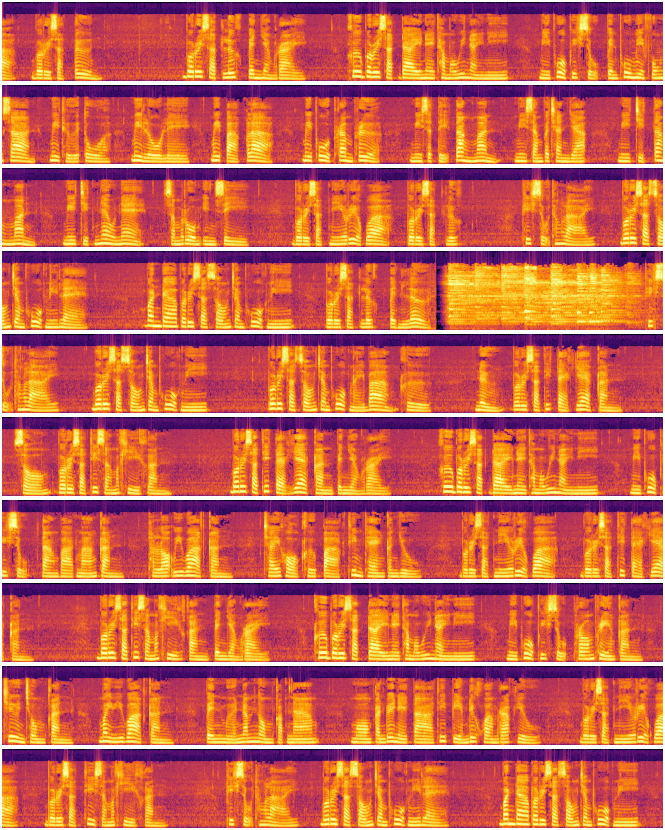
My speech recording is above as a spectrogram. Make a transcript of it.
บริษัทตื้น บริษัทลึกเป็นอย่างไร คือบริษัทใดในธรรมวินัยนี้ มีพวกภิกษุเป็นผู้ไม่ฟุ้งซ่าน ไม่ถือตัว ไม่โลเล ไม่ปากกล้า ไม่พูดพร่ำเพรื่อ มีสติตั้งมั่น มีสัมปชัญญะ มีจิตตั้งมั่น มีจิตแน่วแน่ สำรวมอินทรีย์ บริษัทนี้เรียกว่า บริษัทลึก ภิกษุทั้งหลาย บริษัทสองจำพวกนี้แหลบรรดาบริษัทสองจำพวกนี้ บริษัทลึกเป็นเลิศ ภิกษุทั้งหลาย บริษัทสองจำพวกนี้ บริษัทสองจำพวกไหนบ้าง คือ 1. บริษัทที่แตกแยกกัน 2. บริษัทที่สามัคคีกัน บริษัทที่แตกแยกกันเป็นอย่างไร คือบริษัทใดในธรรมวินัยนี้ มีพวกภิกษุต่างบาดหมางกัน ทะเลาะวิวาทกัน ใช้หอกคือปากทิ่มแทงกันอยู่ บริษัทนี้เรียกว่า บริษัทที่แตกแยกกัน บริษัทที่สามัคคีกันเป็นอย่างไร คือบริษัทใดในธรรมวินัยนี้ มีพวกภิกษุพร้อมเพรียงกัน ชื่นชมกัน ไม่วิวาทกัน เป็นเหมือนน้ำนมกับน้ำ มองกันด้วยในตาที่เปี่ยมด้วยความรักอยู่ บริษัทนี้เรียกว่า บริษัทที่สามัคคีกัน ภิกษุทั้งหลาย บริษัทสองจำพวกนี้แล บรรดาบริษัทสองจำพวกนี้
